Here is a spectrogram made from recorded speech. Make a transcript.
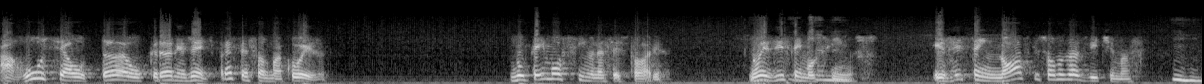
A Rússia, a OTAN, a Ucrânia, gente, presta atenção numa coisa. Não tem mocinho nessa história. Não existem mocinhos. Existem nós que somos as vítimas. Uhum.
